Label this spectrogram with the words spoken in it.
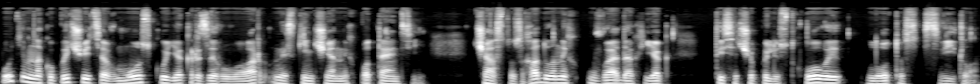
потім накопичується в мозку як резервуар нескінченних потенцій, часто згадуваних у ведах як тисячопелюстковий лотос світла.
